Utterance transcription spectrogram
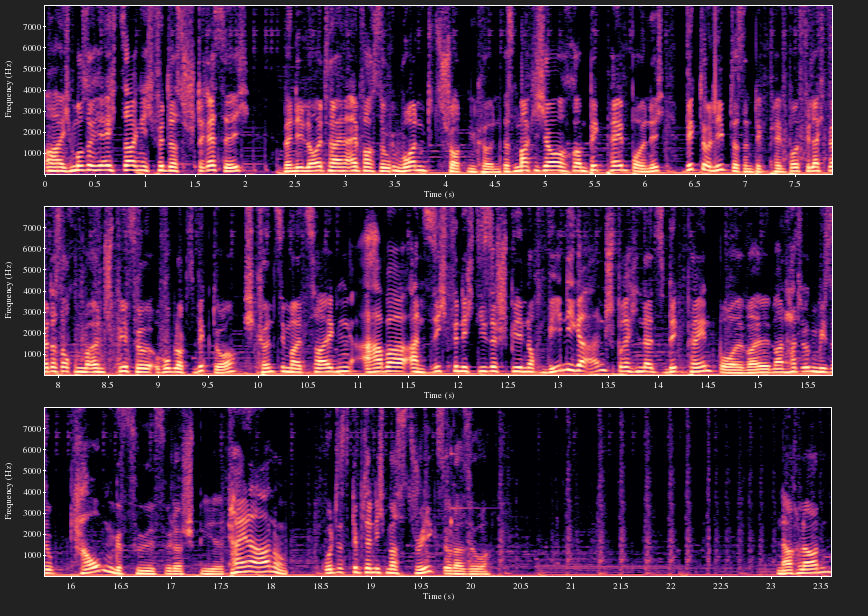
Ah, ich muss euch echt sagen, ich finde das stressig, wenn die Leute einen einfach so one-shotten können. Das mag ich auch am Big Paintball nicht. Victor liebt das in Big Paintball. Vielleicht wäre das auch ein Spiel für Roblox Victor. Ich könnte es ihm mal zeigen, aber an sich finde ich dieses Spiel noch weniger ansprechend als Big Paintball, weil man hat irgendwie so kaum Gefühl für das Spiel. Keine Ahnung. Und es gibt ja nicht mal Streaks oder so. Nachladen.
